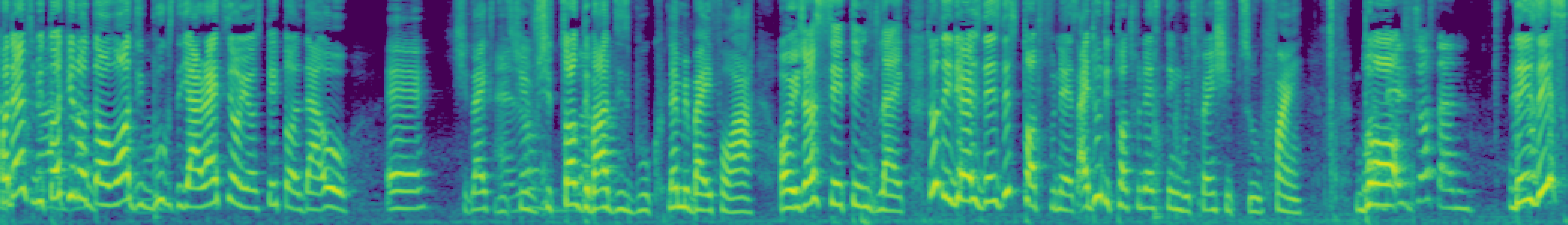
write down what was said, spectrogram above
for them to be talking of, all the books you are writing on your status that oh eh she likes this she, she talked about this book let me buy it for her. Or you just say things like think there's there's this thoughtfulness. I do the thoughtfulness thing with friendship too fine. But, but there's just an there's this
